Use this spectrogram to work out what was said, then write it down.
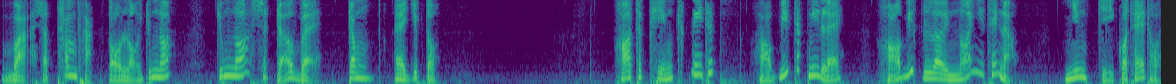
và sẽ thâm phạt tội lỗi chúng nó. Chúng nó sẽ trở về trong Egypto. Họ thực hiện các nghi thức, họ biết các nghi lễ, họ biết lời nói như thế nào, nhưng chỉ có thế thôi.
